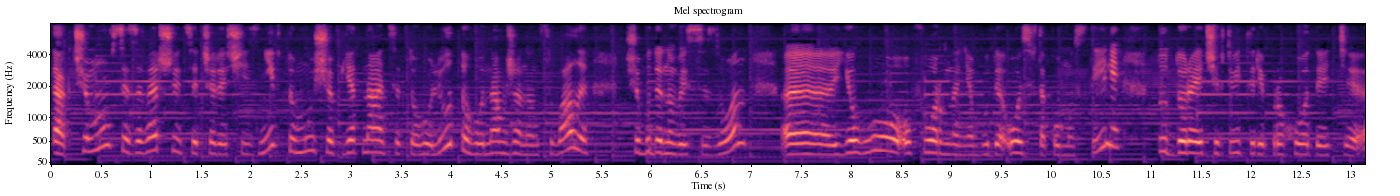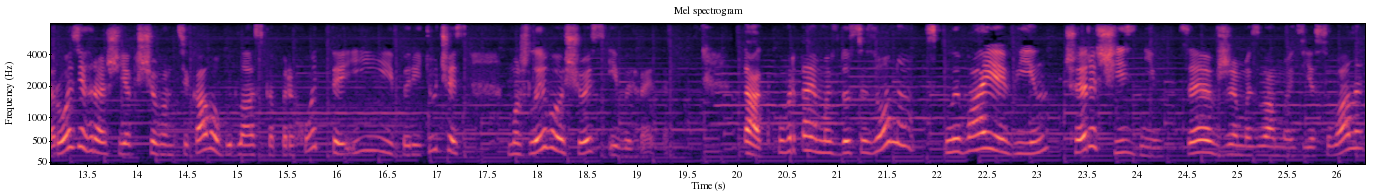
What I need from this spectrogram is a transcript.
Так, чому все завершується через 6 днів? Тому що 15 лютого нам вже анонсували, що буде новий сезон. Е, його оформлення буде ось в такому стилі. Тут, до речі, в Твіттері проходить розіграш. Якщо вам цікаво, будь ласка, переходьте і беріть участь, можливо, щось і виграєте. Так, повертаємось до сезону. Спливає він через 6 днів. Це вже ми з вами з'ясували.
